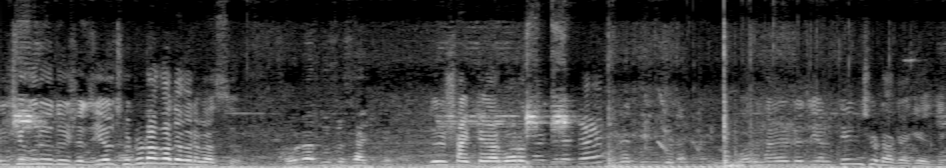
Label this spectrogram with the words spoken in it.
ইলশেগুড়িও দুইশো। টাকা ছোটটা কত করে পাচ্ছ ওটা দুশো ষাট টাকা। দুশো ষাট টাকার বড় সাইজের এটা? বড় সাইজের এটা জিয়াল তিনশো টাকা কেজি।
